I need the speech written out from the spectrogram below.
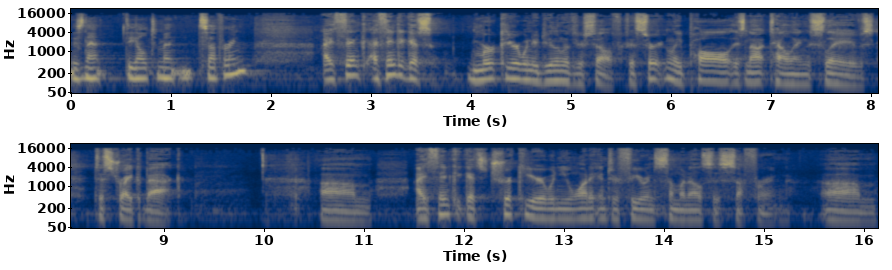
Isn't that the ultimate suffering? I think I think it gets murkier when you're dealing with yourself because certainly Paul is not telling slaves to strike back. Um, I think it gets trickier when you want to interfere in someone else's suffering. Um,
